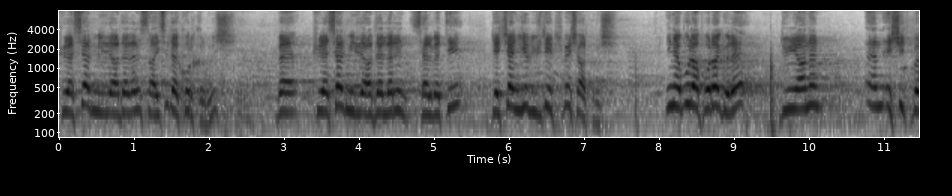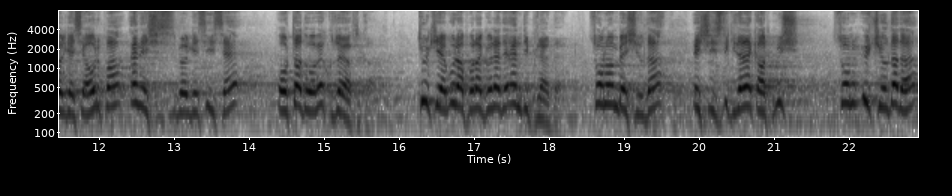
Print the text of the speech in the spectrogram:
küresel milyarderlerin sayısı rekor kırmış ve küresel milyarderlerin serveti geçen yıl yüzde 75 artmış. Yine bu rapora göre dünyanın en eşit bölgesi Avrupa, en eşitsiz bölgesi ise Orta Doğu ve Kuzey Afrika. Türkiye bu rapora göre de en diplerde. Son 15 yılda eşitsizlik giderek artmış. Son 3 yılda da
